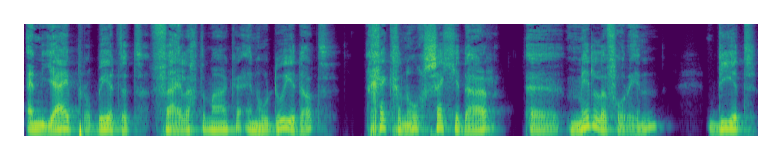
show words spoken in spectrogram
En jij probeert het veilig te maken. En hoe doe je dat? Gek genoeg zet je daar eh, middelen voor in die, het,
